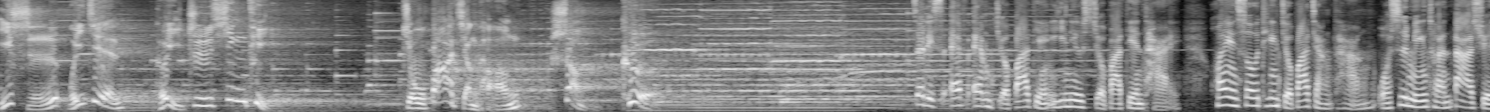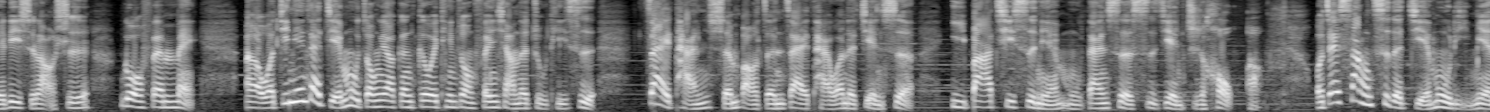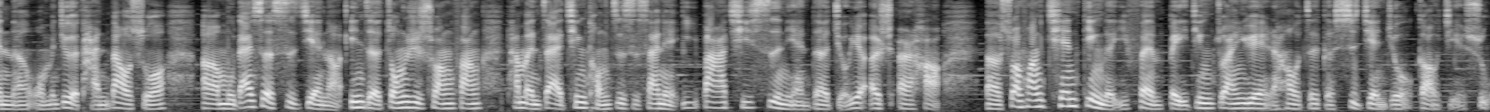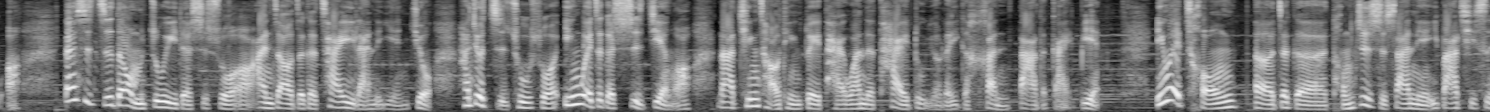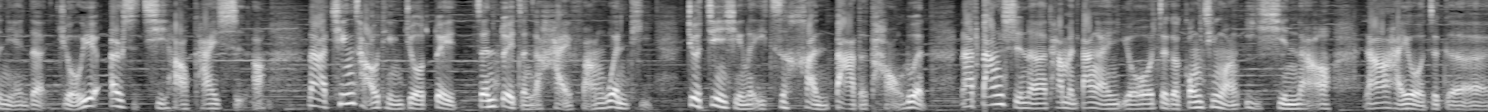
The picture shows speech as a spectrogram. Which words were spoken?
以史为鉴，可以知兴替。九八讲堂上课。这里是 FM 九八点一 News 九八电台，欢迎收听九八讲堂。我是明传大学历史老师骆芬美。呃，我今天在节目中要跟各位听众分享的主题是，再谈沈葆楨在台湾的建设。一八七四年牡丹社事件之后啊。我在上次的节目里面呢，我们就有谈到说，呃，牡丹社事件呢，因着中日双方他们在清同治十三年（一八七四年的九月二十二号），呃，双方签订了一份北京专约，然后这个事件就告结束啊。但是值得我们注意的是说，哦，按照这个蔡逸岚的研究，他就指出说，因为这个事件哦，那清朝廷对台湾的态度有了一个很大的改变。因为从呃这个同治十三年一八七四年的九月二十七号开始啊，那清朝廷就对针对整个海防问题就进行了一次很大的讨论。那当时呢，他们当然由这个恭亲王奕欣呐哦，然后还有这个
